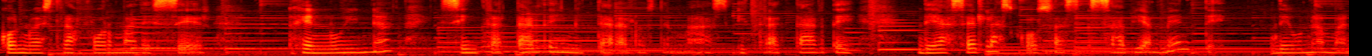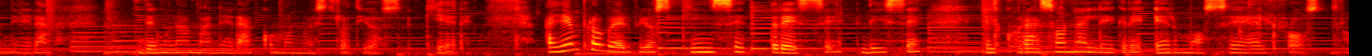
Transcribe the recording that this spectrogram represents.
con nuestra forma de ser genuina sin tratar de imitar a los demás y tratar de, de hacer las cosas sabiamente de una manera de una manera como nuestro Dios quiere. Allá en Proverbios 15, 13 dice, el corazón alegre hermosea el rostro,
